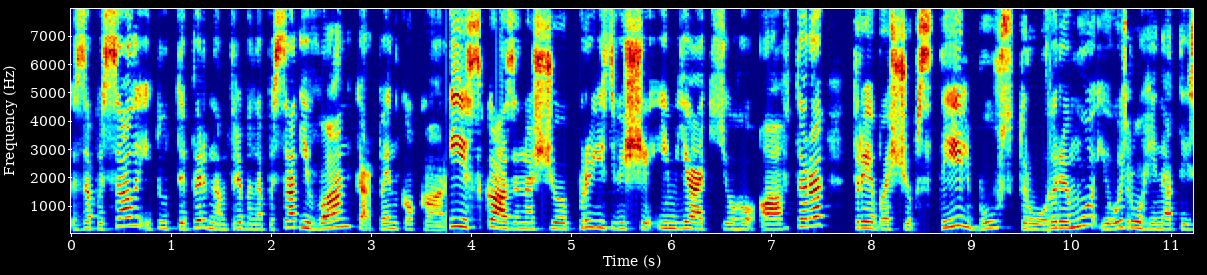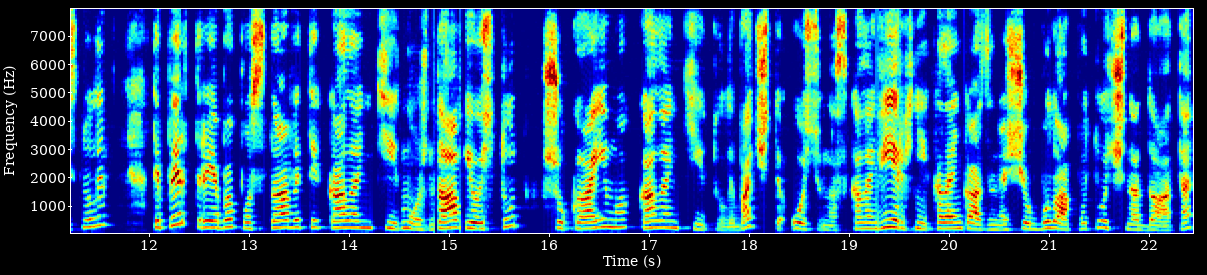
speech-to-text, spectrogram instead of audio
записали, і тут тепер нам треба написати Іван Карпенко Кар. І сказано, що прізвище ім'я цього автора треба, щоб стиль був строгий. Беремо і ось строгий натиснули. Тепер треба поставити каланті. Можна став, і ось тут. Шукаємо калантітули. Бачите, ось у нас калан... верхній калан вказано, щоб була поточна дата.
